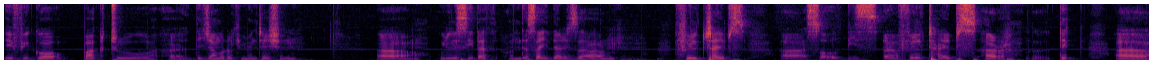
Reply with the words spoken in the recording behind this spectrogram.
if we go back to uh, the Django documentation uh, we'll see that on the side there is um, field types. Uh, so these uh, field types are the uh,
